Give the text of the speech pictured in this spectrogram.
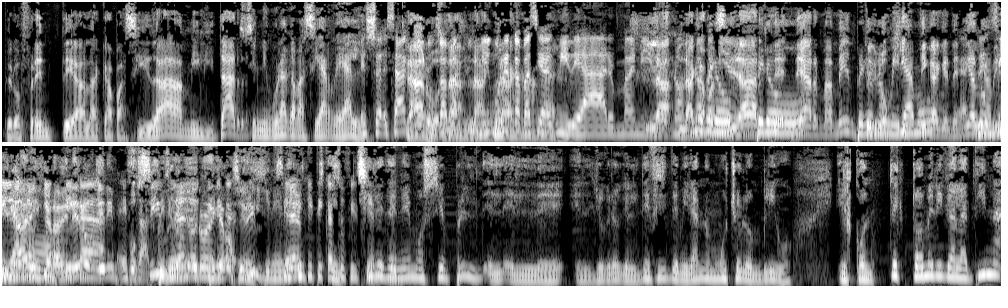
Pero frente a la capacidad militar, Sin ninguna capacidad real. Eso, exacto, Claro, capa- la- la- ninguna la- capacidad claro. ni de arma, ni la, de... no, la no, pero- capacidad pero- de, de armamento pero y logística miramos- que tenían pero los la militares y carabineros era imposible Pero- hacer una pero- guerra en civil. general, la logística en suficiente. Chile tenemos siempre el, el- el, eh, el- yo creo que el déficit de mirarnos mucho el ombligo. El contexto de América Latina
